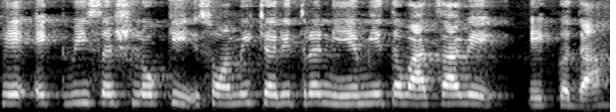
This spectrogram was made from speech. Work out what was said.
हे एकवीस श्लोकी स्वामी चरित्र नियमित वाचावे एकदा.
